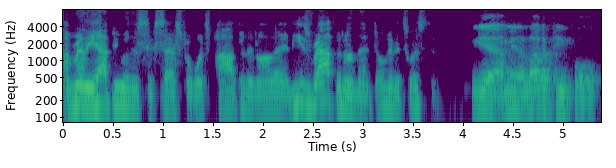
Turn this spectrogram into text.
I'm really happy with his success for what's popping and all that. And he's rapping on that. Don't get it twisted. Yeah, I mean, a lot of people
